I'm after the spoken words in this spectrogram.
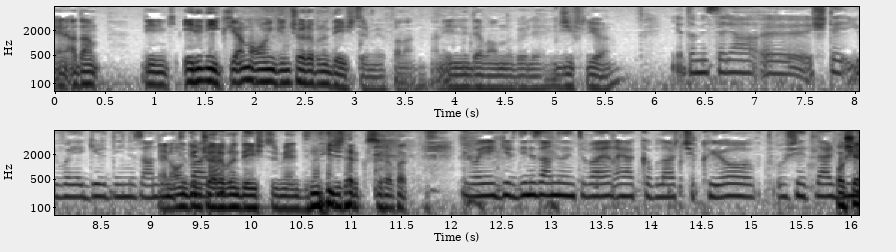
yani adam diyelim ki eli de yıkıyor ama 10 gün çorabını değiştirmiyor falan. Hani elini devamlı böyle cifliyor. ya da mesela e, işte yuvaya girdiğiniz andan Yani 10 gün itibaren çorabını değiştirmeyen dinleyiciler kusura bakmasın. yuvaya girdiğiniz andan itibaren ayakkabılar çıkıyor, poşetler, Poşetler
